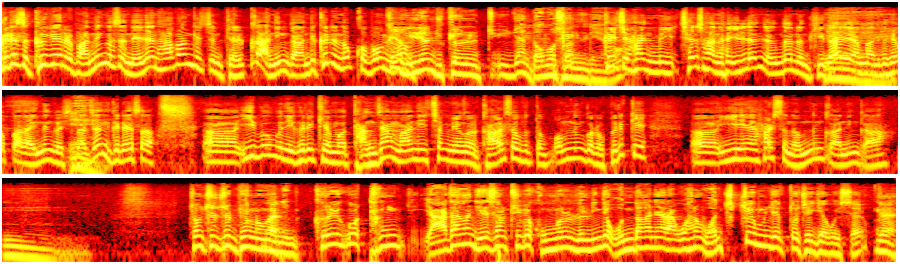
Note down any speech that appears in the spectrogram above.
그래서 급여를 받는 것은 내년 하반기쯤 될 거 아닌가. 근데 그래 놓고 보면 1년 6개월 이제 넘어섰는데요. 그렇죠. 한, 뭐, 최소한 한 1년 정도는 기다려야만 그 효과가 있는 것이다. 예. 전 그래서, 어, 이 부분이 그렇게 뭐, 당장 12,000명을 가을서부터 뽑는 거로 그렇게, 어, 이해할 수는 없는 거 아닌가. 정철준 평론가님, 그리고 당, 야당은 예산 투입에 공무원을 늘린 게 온당하냐라고 하는 원칙적인 문제도 또 제기하고 있어요. 네,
